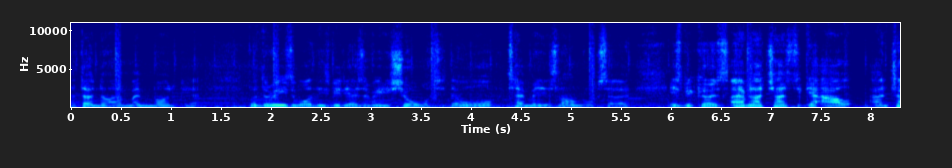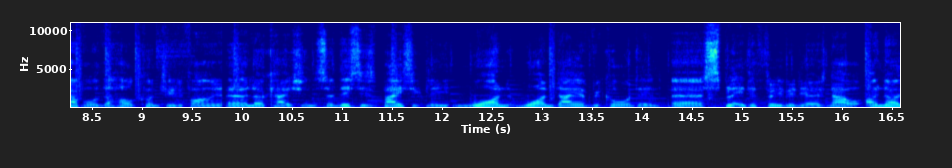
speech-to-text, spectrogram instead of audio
I don't know. I haven't made my mind up yet. But the reason why these videos are really short, they're all 10 minutes long or so, is because I haven't had a chance to get out and travel the whole country to find uh, locations. So this is basically one one day of recording, uh, split into three videos. Now, I know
